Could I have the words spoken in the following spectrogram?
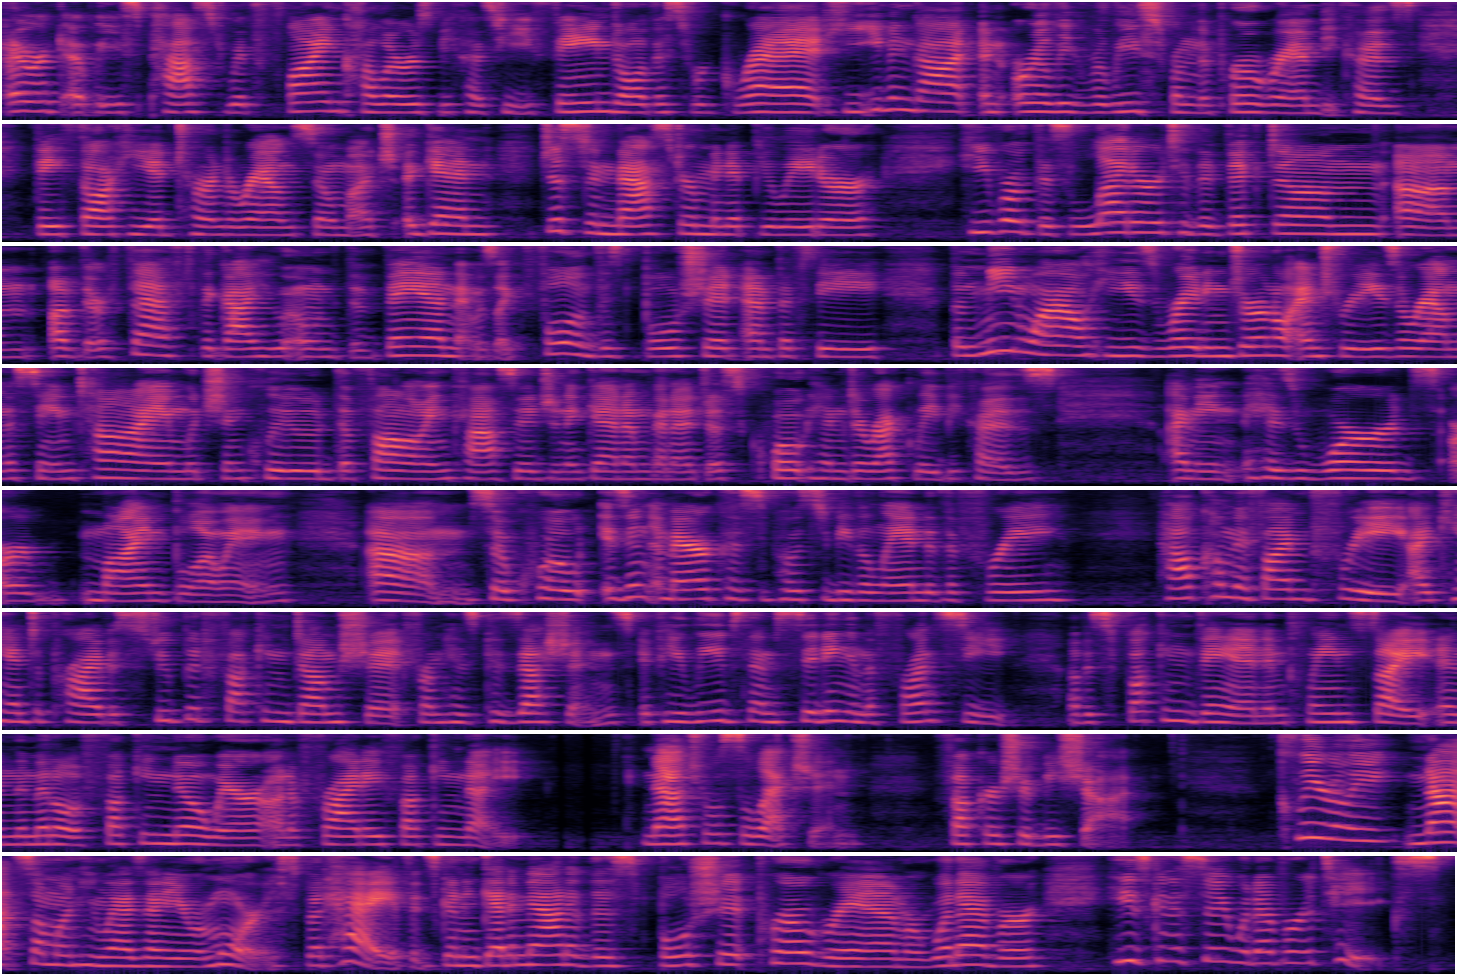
Eric at least passed with flying colors because he feigned all this regret. He even got an early release from the program because they thought he had turned around so much. Again, just a master manipulator. He wrote this letter to the victim um, of their theft, the guy who owned the van, that was like full of this bullshit empathy. But meanwhile, he's writing journal entries around the same time, which include the following passage. And again, I'm going to just quote him directly because I mean, his words are mind blowing. Um, so, quote, Isn't America supposed to be the land of the free? How come if I'm free, I can't deprive a stupid fucking dumb shit from his possessions if he leaves them sitting in the front seat of his fucking van in plain sight in the middle of fucking nowhere on a Friday fucking night? Natural selection. Fucker should be shot. Clearly, not someone who has any remorse, but hey, if it's gonna get him out of this bullshit program or whatever, he's gonna say whatever it takes.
